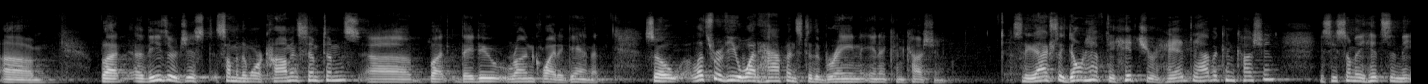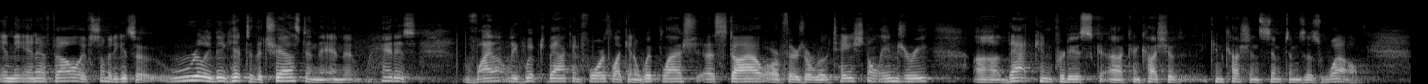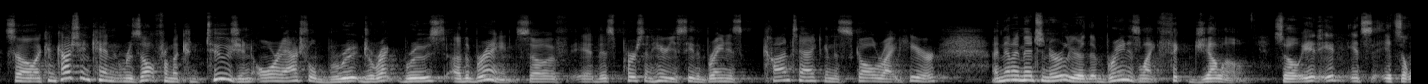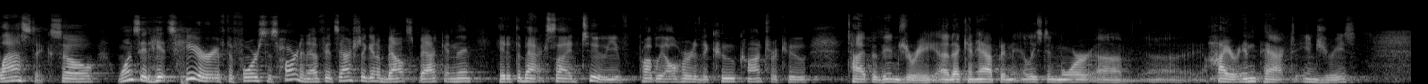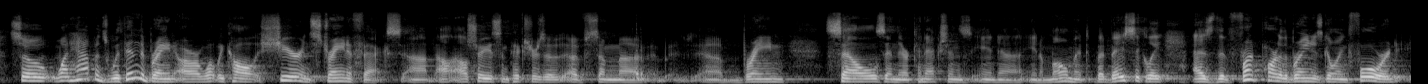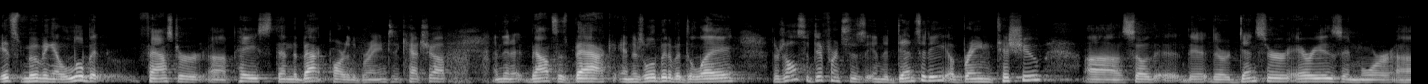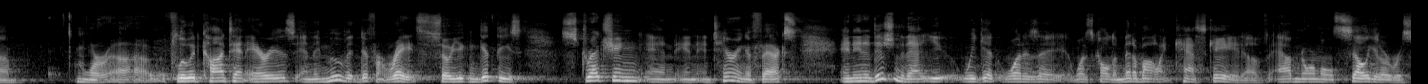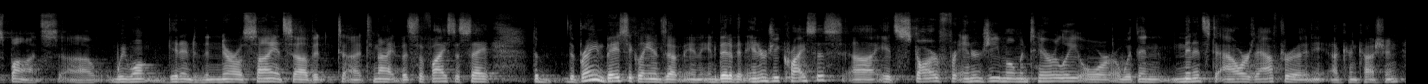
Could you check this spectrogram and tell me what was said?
Um, but uh, these are just some of the more common symptoms, uh, but they do run quite a gamut. So let's review what happens to the brain in a concussion. So you actually don't have to hit your head to have a concussion. You see some of the hits in the, in the NFL, if somebody gets a really big hit to the chest and the, and the head is violently whipped back and forth like in a whiplash uh, style, or if there's a rotational injury, uh, that can produce concussion, concussion symptoms as well. So, a concussion can result from a contusion or an actual bru- direct bruise of the brain. So, if uh, this person here, you see the brain is contacting the skull right here. And then I mentioned earlier, the brain is like thick jello. So it, it, it's, it's elastic. So once it hits here, if the force is hard enough, it's actually going to bounce back and then hit at the backside too. You've probably all heard of the coup contrecoup type of injury uh, that can happen at least in more uh, uh, higher impact injuries. So, what happens within the brain are what we call shear and strain effects. Uh, I'll, I'll, show you some pictures of, of some uh, uh, brain cells and their connections in a, in a moment. But basically, as the front part of the brain is going forward, it's moving at a little bit faster uh, pace than the back part of the brain to catch up, and then it bounces back, and there's a little bit of a delay. There's also differences in the density of brain tissue. Uh, so, there, there, are denser areas and more uh, more uh, fluid content areas, and they move at different rates. So you can get these stretching and, and, and, tearing effects. And in addition to that, you, we get what is a what is called a metabolic cascade of abnormal cellular response. Uh, we won't get into the neuroscience of it uh, tonight, but suffice to say, the, the brain basically ends up in, in a bit of an energy crisis. Uh, it's starved for energy momentarily or within minutes to hours after a, a concussion.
